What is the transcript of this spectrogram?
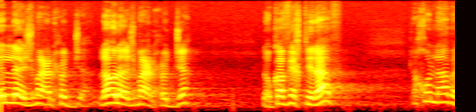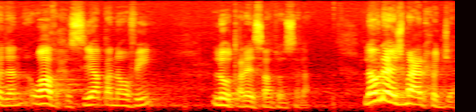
إلا إجماع الحجة. لولا إجماع الحجة لو كان في اختلاف لقلنا ابدا. واضح السياق أنه في لوط عليه الصلاة والسلام. لولا إجماع الحجة.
